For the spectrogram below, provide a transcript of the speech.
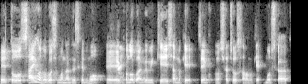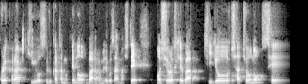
えっと、最後のご質問なんですけども、えー、はい、この番組経営者向け、全国の社長様向け、もしくはこれから起業する方向けの番組でございまして、もしよろしければ、起業社長の成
